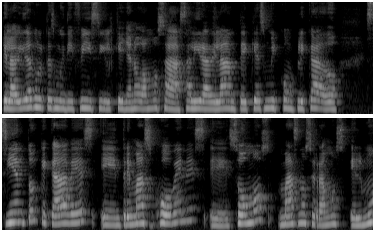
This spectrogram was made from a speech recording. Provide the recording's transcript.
que la vida adulta es muy difícil, que ya no vamos a salir adelante, que es muy complicado siento que cada vez eh, entre más jóvenes eh, somos, más nos cerramos el mundo.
